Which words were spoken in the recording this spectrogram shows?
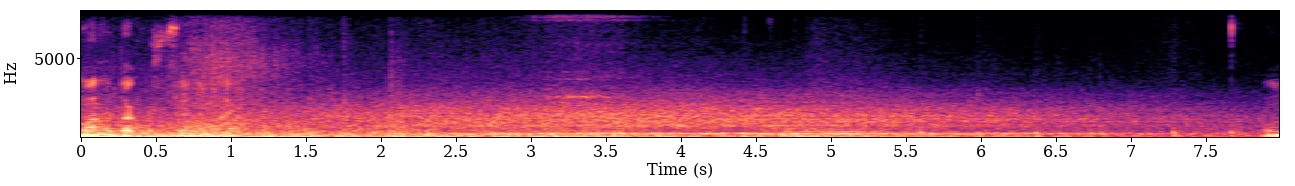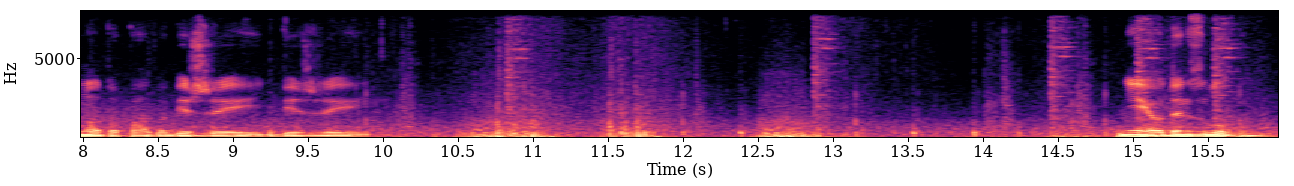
Мага також вже немає. Воно то падло, біжить, біжить. Ні, один з луком.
